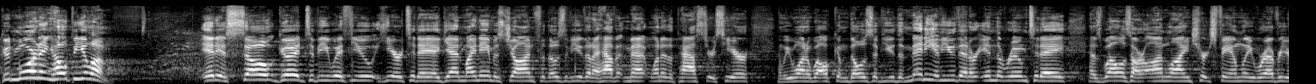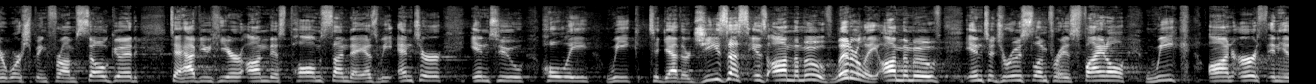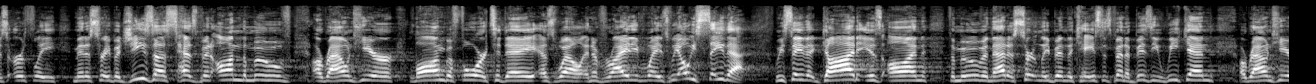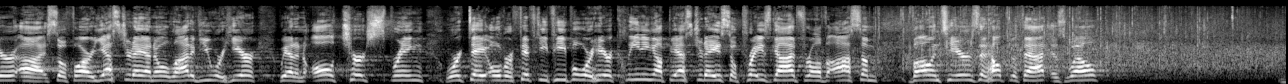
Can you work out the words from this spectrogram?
Good morning, Hope Elam. It is so good to be with you here today again. My name is John. For those of you that I haven't met, one of the pastors here, and we want to welcome those of you, the many of you that are in the room today, as well as our online church family, wherever you're worshiping from. So good to have you here on this Palm Sunday as we enter into Holy Week together. Jesus is on the move, literally on the move into Jerusalem for his final week on earth in his earthly ministry. But Jesus has been on the move around here long before today as well in a variety of ways. We always say that. We say that God is on the move, and that has certainly been the case. It's been a busy weekend around here uh, so far. Yesterday, I know a lot of you were here. We had an all church spring workday. Over 50 people were here cleaning up yesterday, so praise God for all the awesome volunteers that helped with that as well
